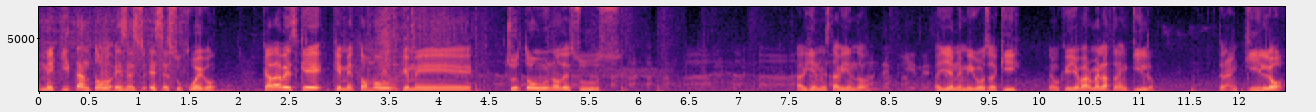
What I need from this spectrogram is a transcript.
Me quitan todo. Ese es, ese es su juego. Cada vez que, que me tomo, que me chuto uno de sus... ¿Alguien me está viendo? Hay enemigos aquí. Tengo que llevármela tranquilo. Tranquilo.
